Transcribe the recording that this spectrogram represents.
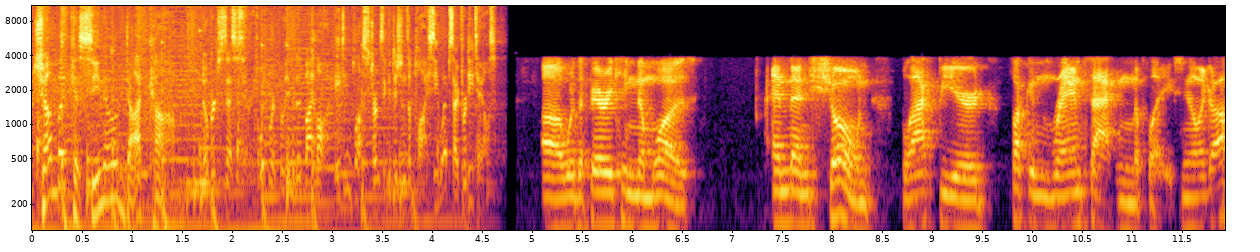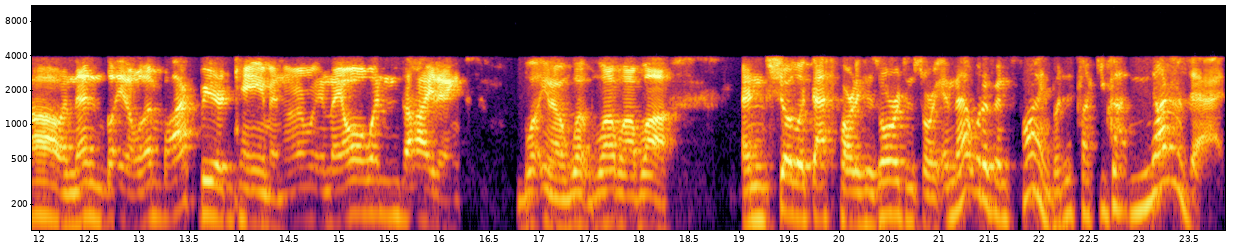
ChumbaCasino.com. No purchase necessary. Void were prohibited by law. 18 plus. Terms and conditions apply. See website for details. uh, where the fairy kingdom was, and then shown Blackbeard fucking ransacking the place. You know, like oh, and then you know, then Blackbeard came and uh, and they all went into hiding. Blah, you know what? Blah blah blah. And show like that's part of his origin story, and that would have been fine. But it's like you got none of that.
